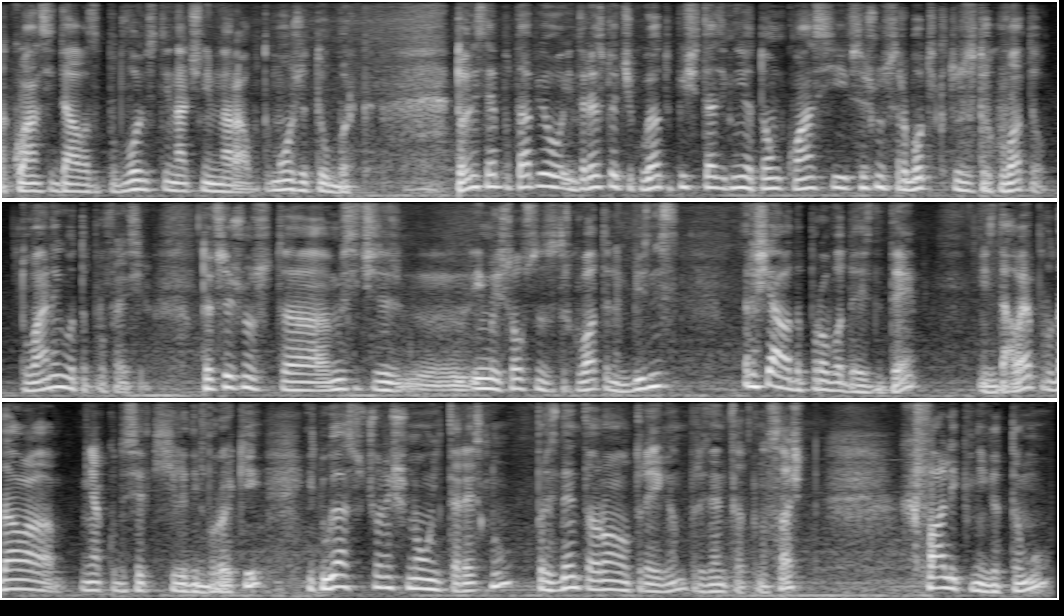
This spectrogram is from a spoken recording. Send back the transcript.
Аклан си дава за подводниците и начин им на работа. Може да те обърка. Той не се е потапил. Интересното е, че когато пише тази книга, Том Кланси всъщност работи като застраховател. Това е неговата професия. Той всъщност а, мисли, че има и собствен застрахователен бизнес, решава да пробва да издаде. Издава я, продава няколко десетки хиляди бройки и тогава се случва нещо много интересно. Президента Роналд Рейган, президентът на САЩ, хвали книгата му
